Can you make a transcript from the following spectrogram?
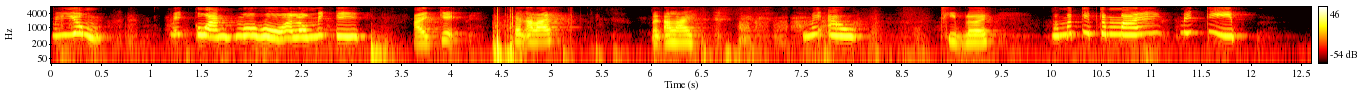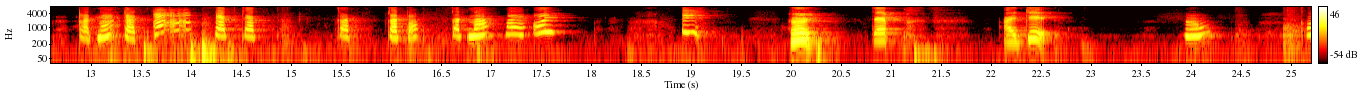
ไม่ยุ่ง ไม่กวน โมโห อารมณ์ไม่ดี ไอเกะเป็นอะไร เป็นอะไร ไม่เอา ถีบเลย มามาถีบทำไม ไม่ถีบ กัดนะ กัดอะอะกัดกัด กัด กัดนะกัดนะไม่เอ้ยเอ้ย เฮ้ย เจ็บ ไอกิเอ้าเขา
